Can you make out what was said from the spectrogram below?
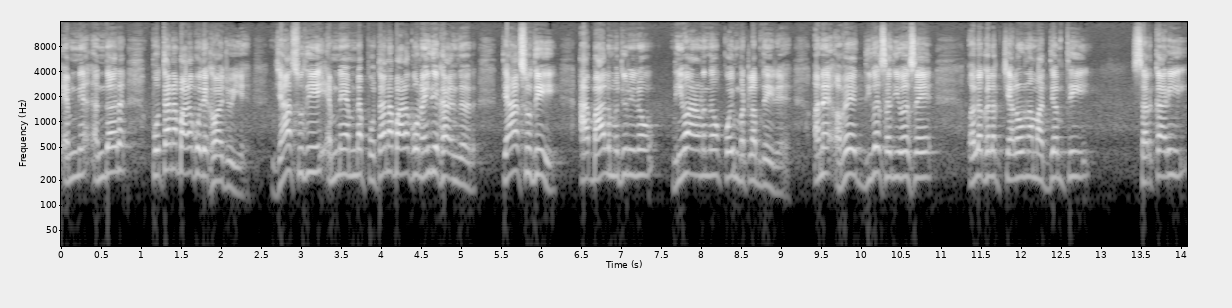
એમને અંદર પોતાના બાળકો દેખાવા જોઈએ. જ્યાં સુધી એમને એમના પોતાના બાળકો નહીં દેખાય અંદર, ત્યાં સુધી આ બાલ મજૂરીનો નિવારણનો કોઈ મતલબ નહીં રહે. અને હવે દિવસે દિવસે અલગ અલગ ચેનલોના માધ્યમથી, સરકારી,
